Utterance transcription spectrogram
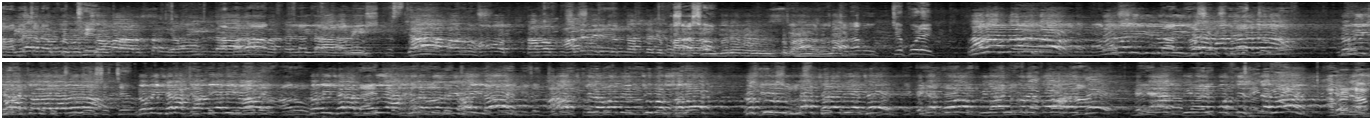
আলোচনা করছে বলছে, "ওয়া আরসালনাকা ইল্লা রাহমাতাল লিল আলামিন।" যা আমার রহমত তামাম আলমের জন্য আপনাকে পাঠালাম জোরে বলুন সুবহানাল্লাহ। যেভাবে উপচে পড়ে লালন নবী তো, মানে মানে মানুষ তার ভাষণ শোনার জন্য নবী ছাড়া চলা যাবে না। নবী ছাড়া কামিয়াবি নয়। আরও নবী ছাড়া দুনিয়া আখিরাতের রেহাই নয় নিজের জীবনে আজকে আমাদের যুব সমাজ রাসূলুল্লাহ ছেড়ে দিয়েছে। এটা বড় প্ল্যান করে করা আপনার নাম?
